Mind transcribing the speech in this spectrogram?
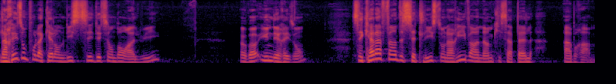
La raison pour laquelle on liste ses descendants à lui, euh, bah, une des raisons, c'est qu'à la fin de cette liste, on arrive à un homme qui s'appelle Abraham.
